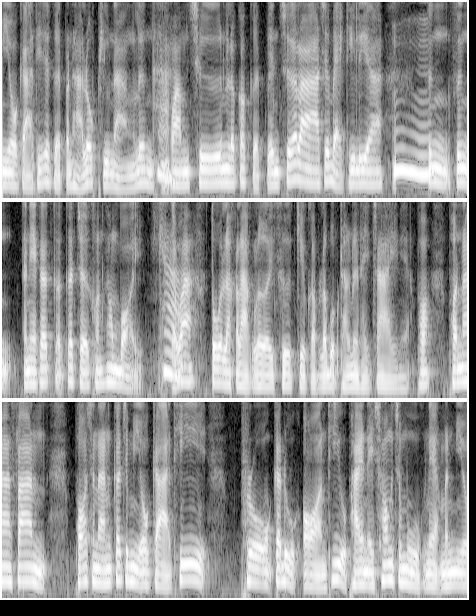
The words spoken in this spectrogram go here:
มีโอกาสที่จะเกิดปัญหาโรคผิวหนังเรื่องค่ะความชื้น แล้วก็เกิดเป็นเชื้อราเชื้อแบคทีเรีย ซึ่งซึ่งอันเนี้ยก็ก็ก็เจอค่อนข้างบ่อยค่ะแต่ว่าตัวหลักๆเลยคือเกี่ยวกับระบบทางเดินหายใจเนี่ยเพราะเพราะหน้าสั้น เพราะฉะนั้นก็จะมีโอกาสที่โพรงกระดูกอ่อนที่อยู่ภายในช่องจมูกเนี่ยมันมีโอ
